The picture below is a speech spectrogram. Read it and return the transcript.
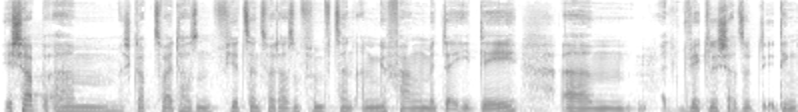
ich habe, ähm, ich glaube 2014, 2015 angefangen mit der Idee, ähm, wirklich also den,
